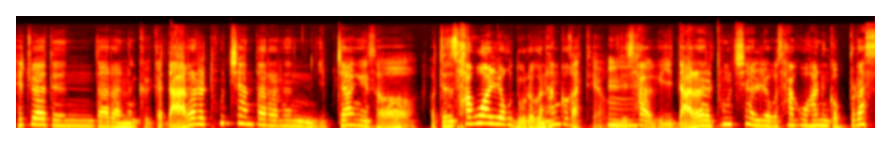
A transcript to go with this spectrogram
해줘야 된다라는 그, 그러니까 나라를 통치한다라는 입장에서 어쨌든 사고하려고 노력은 한 것 같아요. 근데 음. 사, 이 나라를 통치하려고 사고하는 것 플러스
